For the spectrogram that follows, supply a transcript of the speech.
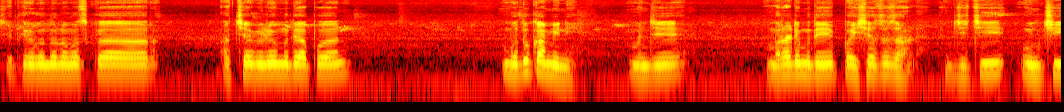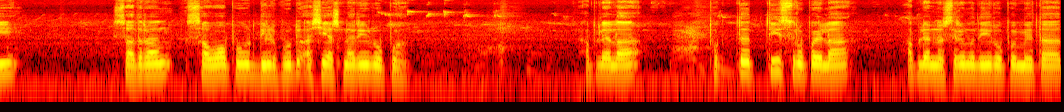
शेतकरी बंधू नमस्कार. आजच्या व्हिडिओमध्ये आपण मधुकामिनी म्हणजे मराठीमध्ये पैशाचं झाड जिची उंची साधारण सव्वा फूट दीड फूट अशी असणारी रोपं. आपल्याला फक्त तीस रुपयाला आपल्या नर्सरीमध्ये ही रोपं मिळतात.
